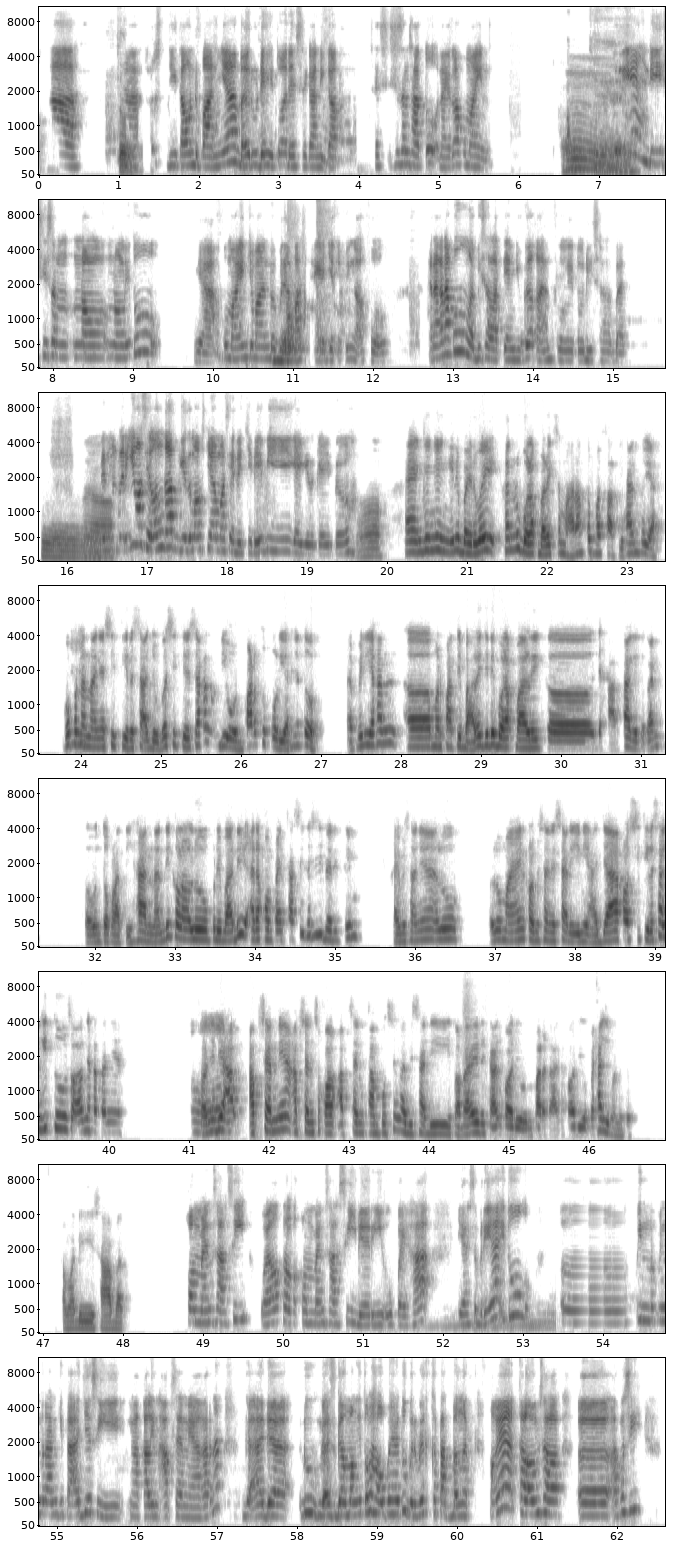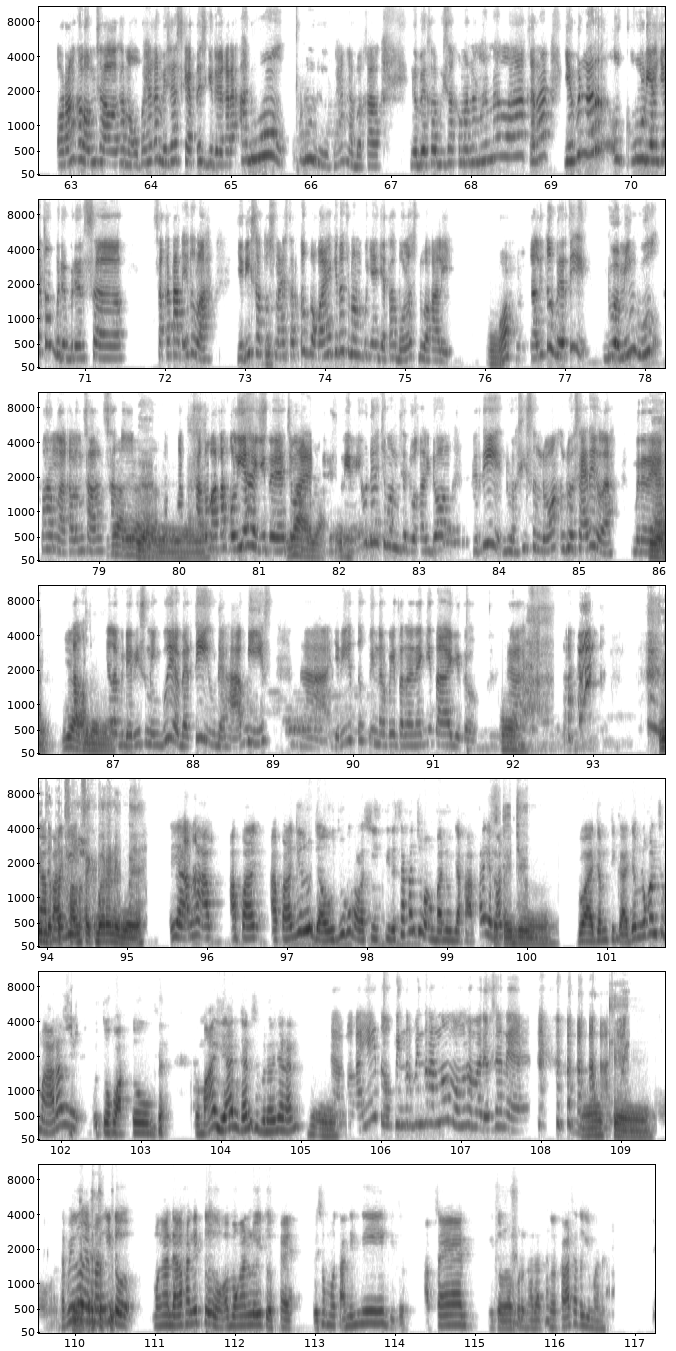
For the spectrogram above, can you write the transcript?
Tuh. nah terus di tahun depannya baru deh itu ada Sri Kandi Cup season 1 nah itu aku main. Oke. sebenarnya yang di season 00 itu ya aku main cuman beberapa seri aja tapi nggak full karena kan aku nggak bisa latihan juga kan full itu di sahabat Hmm. Ya. dan materinya masih lengkap gitu maksudnya masih ada Cidebi kayak gitu kayak gitu oh. Eh, Ging, Ging, ini by the way, kan lu bolak-balik Semarang tuh pas latihan tuh ya. Gue pernah Hmm. nanya si Tirsa juga, si Tirsa kan di Unpar tuh kuliahnya tuh. Tapi dia kan eh, merpati Bali, jadi bolak-balik ke Jakarta gitu kan eh, untuk latihan. Nanti kalau lu pribadi ada kompensasi gak sih dari tim? Kayak misalnya lu lu main kalau misalnya di seri ini aja, kalau si Tirsa gitu soalnya katanya. Oh, Soalnya dia ab- absennya, absen sekolah, absen kampusnya nggak bisa ditolerir kan kalau di Unpar kan. Kalau di UPH gimana tuh? Sama di sahabat. kompensasi well kalau kompensasi dari UPH ya sebenarnya itu eh, pinter-pinteran kita aja sih ngakalin absennya karena nggak ada duh nggak segampang itulah UPH itu benar-benar ketat banget makanya kalau misal eh, apa sih orang kalau misal sama UPH kan biasanya skeptis gitu ya karena aduh aduh di UPH nggak bakal nggak bakal bisa ke mana-mana lah. Karena ya bener kuliahnya tuh bener-bener se seketat itulah. Jadi satu semester tuh pokoknya kita cuma punya jatah bolos dua kali Wah. dua kali tuh berarti dua minggu paham nggak kalau misal satu iya, Iya, iya, iya. satu mata kuliah gitu ya cuma Iya, iya. dari Senin ya udah cuma bisa dua kali doang berarti dua season doang dua seri lah bener Iya. ya Iya. kalau benar, misalnya lebih dari seminggu ya berarti udah habis nah jadi itu pinter-pinterannya kita gitu Wah. Ya, Ini dapat apalagi- fun fact baru nih Bu ya. Iya, enggak, ap- apalagi, apalagi lu jauh juga kalau si Tirsa kan cuma Bandung Jakarta ya paling Setuju. dua jam tiga jam. Lu kan Semarang butuh waktu lumayan kan sebenarnya kan. Nah makanya itu pinter-pinteran ngomong sama dosennya. Oke. Tapi lu Ya, emang itu mengandalkan itu omongan lu itu. Kayak besok mau tanding nih gitu. Absen gitu. Walaupun nggak datang ke kelas atau gimana?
